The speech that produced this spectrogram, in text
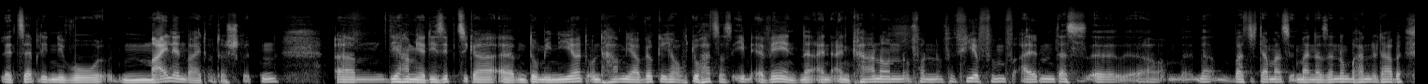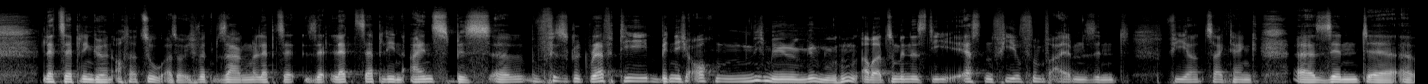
Led Zeppelin-Niveau meilenweit unterschritten. Ähm, die haben ja die 70er ähm, dominiert und haben ja wirklich auch, du hast das eben erwähnt, ne, ein, ein Kanon von vier, fünf Alben, das, äh, was ich damals in meiner Sendung behandelt habe. Led Zeppelin gehören auch dazu. Also ich würde sagen, Led, Ze Led Zeppelin 1 bis äh, Physical Gravity bin ich auch nicht mehr, aber zumindest die ersten vier, fünf Alben sind, vier, zeigt Hank, äh, sind äh, äh,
